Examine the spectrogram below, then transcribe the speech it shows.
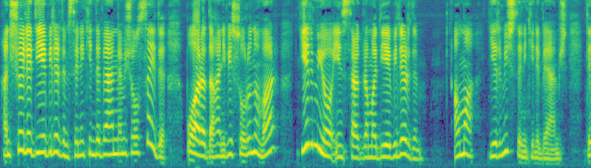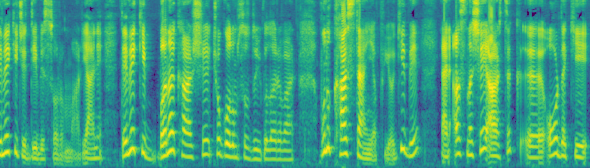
hani şöyle diyebilirdim seninkinde beğenmemiş olsaydı bu arada hani bir sorunu var girmiyor Instagram'a diyebilirdim. Ama girmiş seninkini beğenmiş. Demek ki ciddi bir sorun var. Yani demek ki bana karşı çok olumsuz duyguları var. Bunu kasten yapıyor gibi. Yani aslında şey artık e, oradaki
